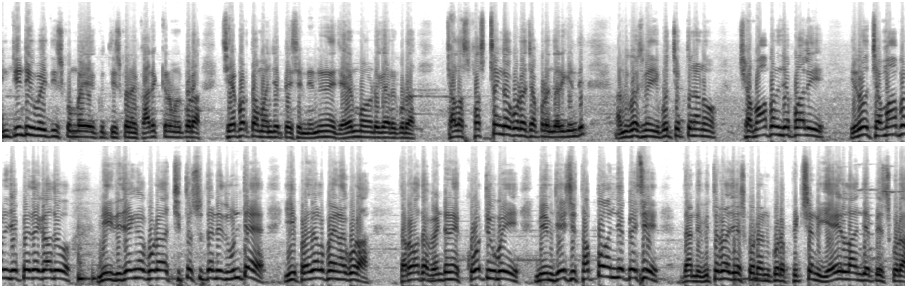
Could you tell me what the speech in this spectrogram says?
ఇంటింటికి పోయి తీసుకొని పోయి తీసుకునే కార్యక్రమం కూడా చేపడతామని చెప్పేసి నిన్ననే జగన్మోహన్ రెడ్డి గారు కూడా చాలా స్పష్టంగా కూడా చెప్పడం జరిగింది. అందుకోసమే ఇప్పుడు చెప్తున్నాను క్షమాపణ చెప్పాలి ఈరోజు క్షమాపణ చెప్పేదే కాదు నీ నిజంగా కూడా చిత్తశుద్ధి అనేది ఉంటే ఈ ప్రజలపైన కూడా. తర్వాత వెంటనే కోర్టుకు పోయి మేము చేసి తప్పు అని చెప్పేసి దాన్ని విత్డ్రా చేసుకోవడానికి కూడా పిటిషన్ వేయాలా అని చెప్పేసి కూడా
